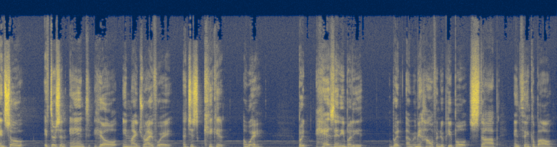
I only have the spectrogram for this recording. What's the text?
And so if there's an ant hill in my driveway, I just kick it away. But has anybody but I mean how often do people stop and think about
